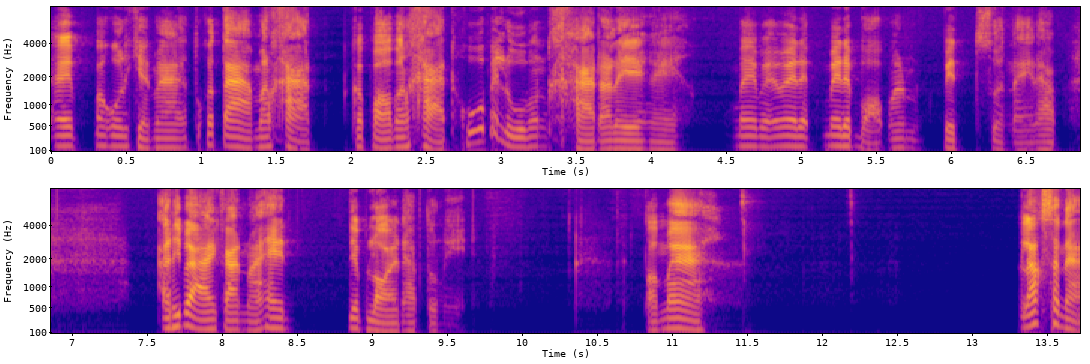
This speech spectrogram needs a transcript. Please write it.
ไอ้บางคนเขียนมาตุ๊กตามันขาด กระเป๋ามันขาดครูไม่รู้มันขาดอะไรยังไง ไม่ไม่ไม่ไม่ได้บอกมันเป็นส่วนไหนนะครับ อธิบายอาการมาให้เรียบร้อยนะครับตรงนี้ ต่อมา ลักษณะ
